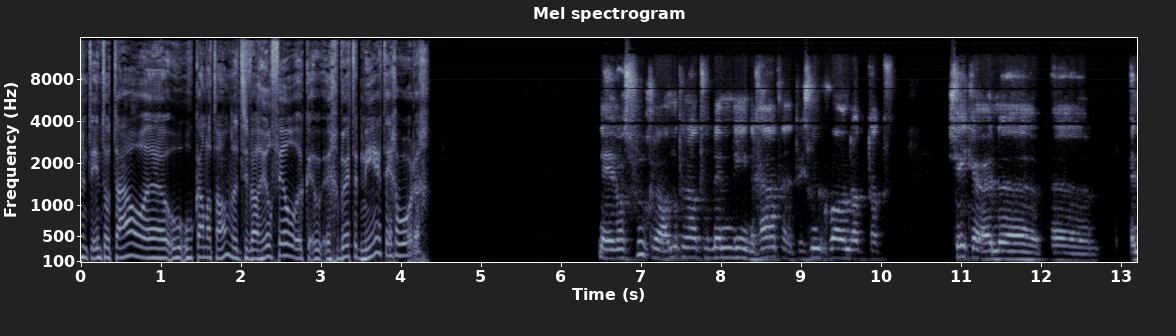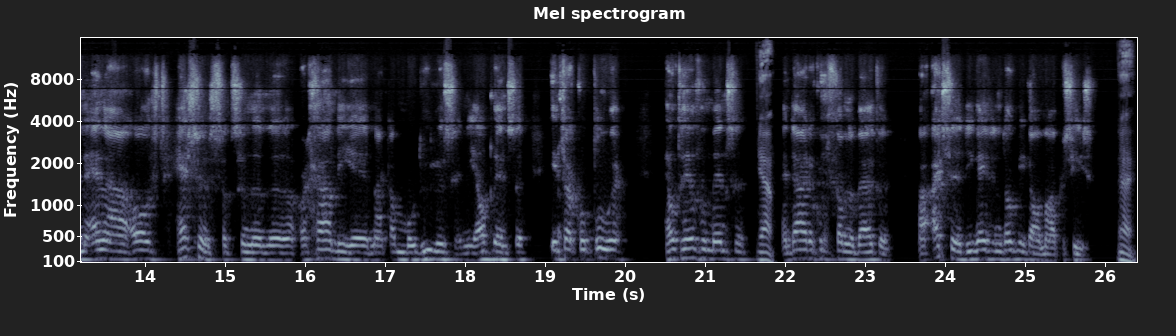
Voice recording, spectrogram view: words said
600.000 in totaal, uh, hoe, hoe kan dat dan? Dat is wel heel veel. Gebeurt het meer tegenwoordig? Nee, dat was vroeger al, maar toen we men niet in de gaten. Het is nu gewoon dat, dat zeker een, uh, uh, een NA Oost hersens, dat is een, een orgaan die maakt allemaal modules en die helpt mensen. Intracultuur helpt heel veel mensen. Ja. En daardoor komt het allemaal naar buiten. Maar artsen die weten het ook niet allemaal precies. Nee.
